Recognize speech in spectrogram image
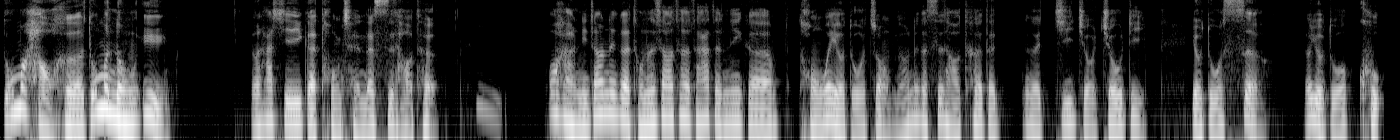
多么好喝，多么浓郁，然后它是一个统称的斯陶特，嗯，哇，你知道那个统称斯陶特它的那个桶味有多重，然后那个斯陶特的。那个基酒酒底有多涩，然后有多苦，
